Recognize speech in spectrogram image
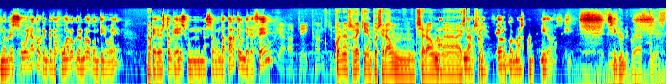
no me suena porque empecé a jugarlo, pero no lo continué. No. Pero esto que es una segunda parte, un DLC, Quenens Requiem, pues será un será No, una extensión. expansión con más contenido. Sí. Sí. Aesthetics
